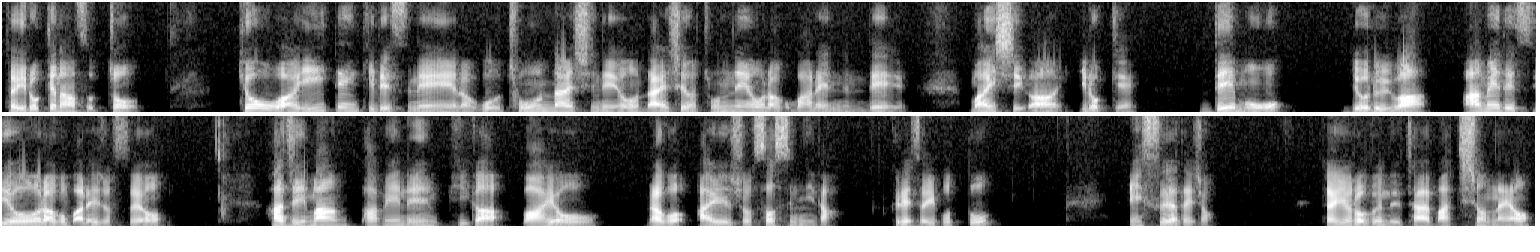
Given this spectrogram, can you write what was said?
자, 이렇게 나왔었죠. 今日はいい天気ですね라고 좋은 날씨네요. 날씨가 좋네요 라고 말했는데 마이 씨가 이렇게 데모 열흘와 아메 데스요 라고 말해줬어요. 하지만 밤에는 비가 와요 라고 알려줬었습니다. 그래서 이것도 S가 되죠. 자, 여러분들 잘 맞히셨나요?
